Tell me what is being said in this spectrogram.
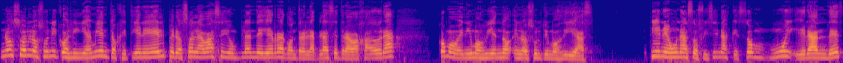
No son los únicos lineamientos que tiene él, pero son la base de un plan de guerra contra la clase trabajadora, como venimos viendo en los últimos días. Tiene unas oficinas que son muy grandes,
